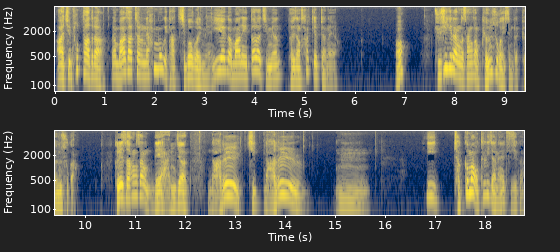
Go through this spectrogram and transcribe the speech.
아 지금 좋다 하더라. 그럼 14,000원에 한목에 다 집어버리면 이 애가 만약에 떨어지면 더 이상 살 게 없잖아요. 어? 주식이라는 것은 항상 변수가 있습니다. 변수가. 그래서 항상 내 안전, 나를, 직, 나를, 음, 이 적금하고 틀리잖아요, 주식은.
